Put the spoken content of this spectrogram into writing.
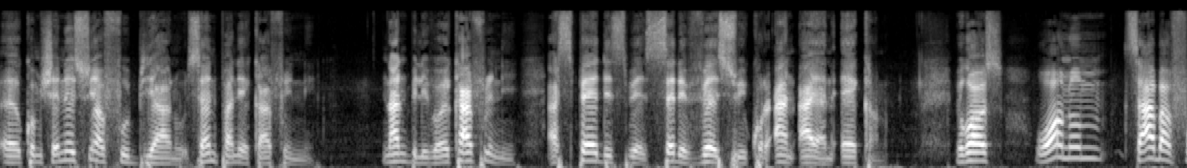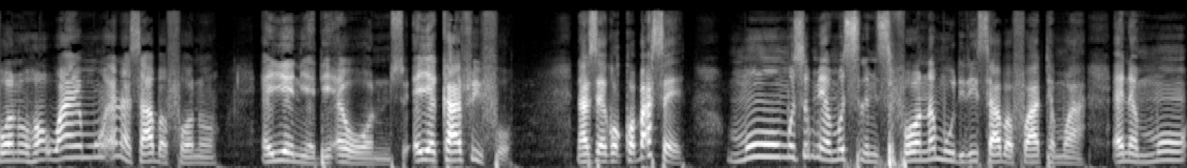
eh, Kɔmhyɛni asuafoɔ biara no, saa nipa no yɛ kafirni. non-believer, ɔyɛ kaafirni, a spare this verse, sɛdeɛ verse wei, Qur'aan aayah no ɛɛka no. Because wɔnom Sahabafoɔ no, hɔ, wan mu na Sahabafoɔ no ɛyɛ aniɛden ɛwɔ wɔnom so? Ɛyɛ kaafirfoɔ. Na sɛ kɔkɔba sɛ, mo mo se moyɛ Muslimsfoɔ na modidi Sahabafoɔ atɛm a, ɛnna mo,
